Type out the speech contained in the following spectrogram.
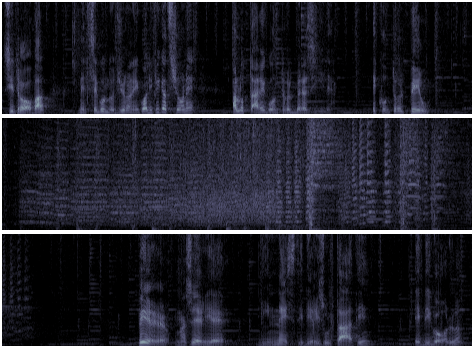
si trova nel secondo girone di qualificazione a lottare contro il Brasile e contro il Perù, per una serie di innesti di risultati e di gol,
